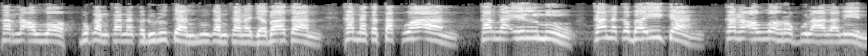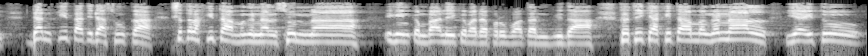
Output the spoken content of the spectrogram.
karena Allah, bukan karena kedudukan, bukan karena jabatan, karena ketakwaan, karena ilmu, karena kebaikan, karena Allah Rabbul Alamin. Dan kita tidak suka setelah kita mengenal sunnah, ingin kembali kepada perbuatan bid'ah. Ketika kita mengenal yaitu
